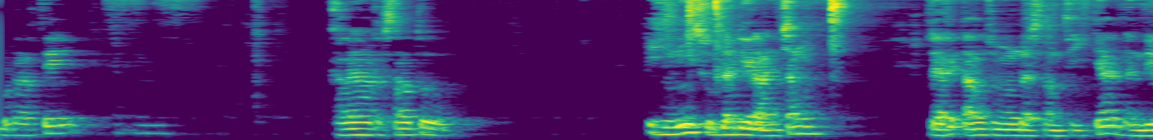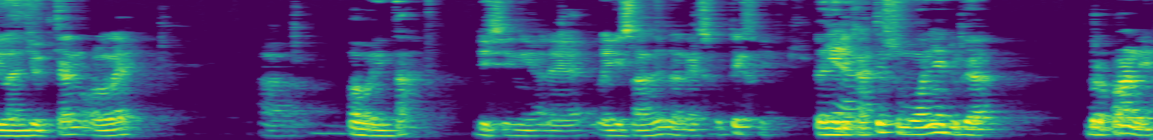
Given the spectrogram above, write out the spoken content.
Berarti hmm. kalian harus tahu tuh ini sudah dirancang dari tahun 1963 dan dilanjutkan oleh uh, pemerintah. Di sini ada legislatif dan eksekutif ya. Dan yeah. yudikatif semuanya juga berperan ya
